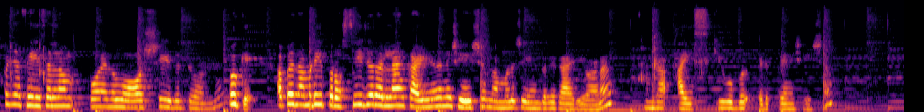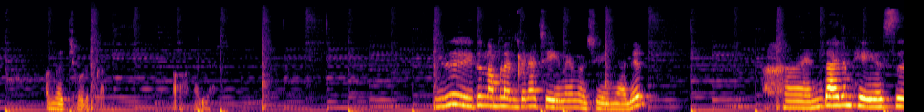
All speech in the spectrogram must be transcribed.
അപ്പോൾ ഞാൻ ഫേസ് എല്ലാം പോയി ഒന്ന് വാഷ് ചെയ്തിട്ട് വന്നു. ഓക്കെ അപ്പോൾ നമ്മുടെ ഈ പ്രൊസീജിയർ എല്ലാം കഴിഞ്ഞതിന് ശേഷം നമ്മൾ ചെയ്യേണ്ട ഒരു കാര്യമാണ്. നമ്മുടെ ഐസ് ക്യൂബ് എടുത്തതിന് ശേഷം ഒന്ന് വെച്ച് കൊടുക്കാം. ഇത് ഇത് നമ്മൾ എന്തിനാ ചെയ്യുന്നതെന്ന് വെച്ച് കഴിഞ്ഞാൽ എന്തായാലും ഹെയർസ്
